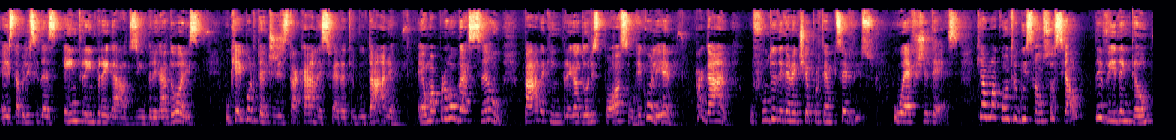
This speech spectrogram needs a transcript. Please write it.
é, estabelecidas entre empregados e empregadores, o que é importante destacar na esfera tributária é uma prorrogação para que empregadores possam recolher, pagar o Fundo de Garantia por Tempo de Serviço, o FGTS, que é uma contribuição social devida então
